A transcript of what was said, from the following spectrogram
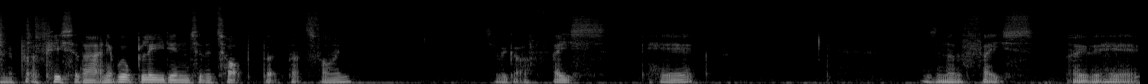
I'm going to put a piece of that and it will bleed into the top but that's fine. So we've got a face here. There's another face over here.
